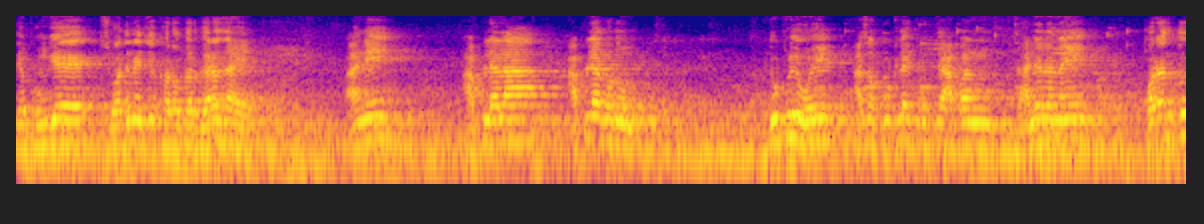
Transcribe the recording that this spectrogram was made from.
ते भुंगे शोधण्याची खरोखर गरज आहे. आणि आपल्याला आपल्याकडून दुफळी होईल असं कुठलंही कृत्य आपण झालेलं नाही. परंतु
